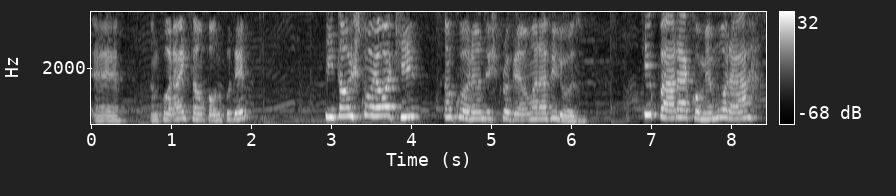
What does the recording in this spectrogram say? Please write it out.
é, ancorar, então, pau no cu dele. Então, estou eu aqui ancorando esse programa maravilhoso. E para comemorar,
